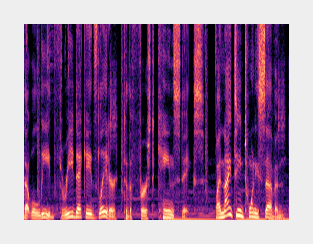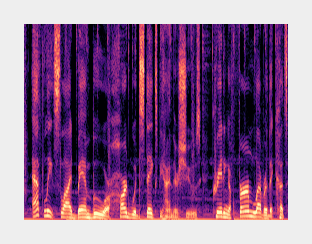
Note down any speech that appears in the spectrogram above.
that will lead three decades later to the first cane stakes. By 1927, athletes slide bamboo or hardwood stakes behind their shoes, creating a firm lever that cuts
